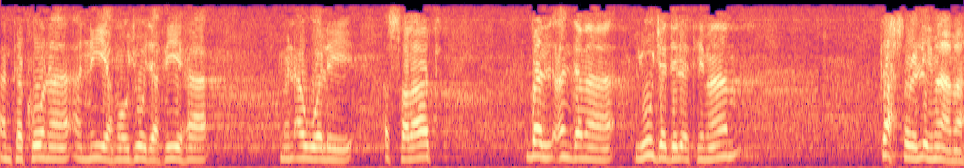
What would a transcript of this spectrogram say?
أن تكون النية موجودة فيها من أول الصلاة بل عندما يوجد الائتمام تحصل الإمامة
